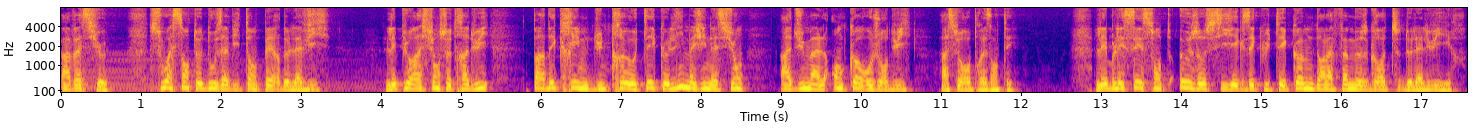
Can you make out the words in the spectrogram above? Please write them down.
À Vassieux, 72 habitants perdent la vie. L'épuration se traduit par des crimes d'une cruauté que l'imagination a du mal encore aujourd'hui à se représenter. Les blessés sont eux aussi exécutés comme dans la fameuse grotte de la Luire.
